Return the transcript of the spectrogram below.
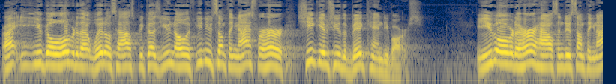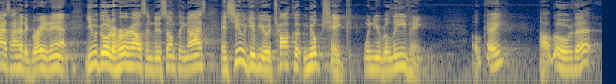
Right? You go over to that widow's house because you know if you do something nice for her, she gives you the big candy bars. You go over to her house and do something nice. I had a great aunt. You would go to her house and do something nice, and she would give you a chocolate milkshake when you were leaving. Okay, I'll go over that.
